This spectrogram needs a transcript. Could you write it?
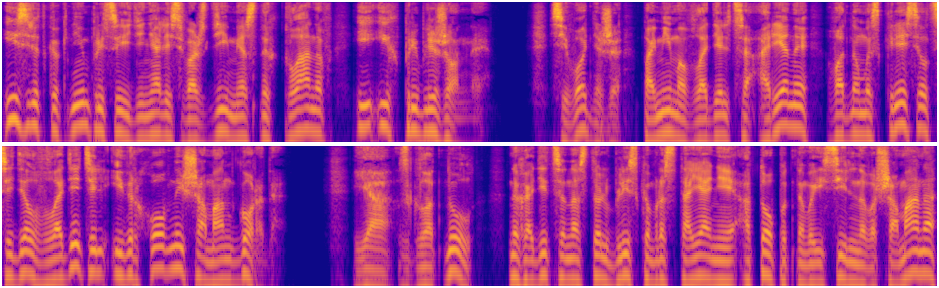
Изредка к ним присоединялись вожди местных кланов и их приближенные. Сегодня же, помимо владельца арены, в одном из кресел сидел владетель и верховный шаман города. Я сглотнул. Находиться на столь близком расстоянии от опытного и сильного шамана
